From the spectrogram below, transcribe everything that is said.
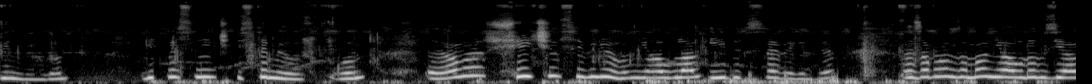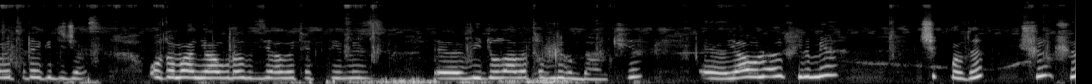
bilmiyorum. Gitmesini hiç istemiyorum. Ee, ama şey için seviniyorum. Yavrular iyi birisine verildi. Ve zaman zaman yavruları ziyarete de gideceğiz. O zaman yavruları ziyaret ettiğimiz e, videolar atabilirim belki. E, yavrular filmi çıkmadı. Çünkü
